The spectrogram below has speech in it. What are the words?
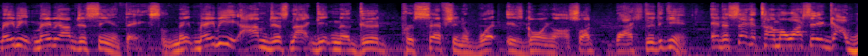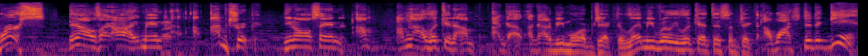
maybe, maybe I'm just seeing things. Maybe I'm just not getting a good perception of what is going on. So I watched it again, and the second time I watched it, it got worse. Then I was like, all right, man, I, I'm tripping. You know what I'm saying? I'm I'm not looking. I'm I got I got to be more objective. Let me really look at this objective. I watched it again,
